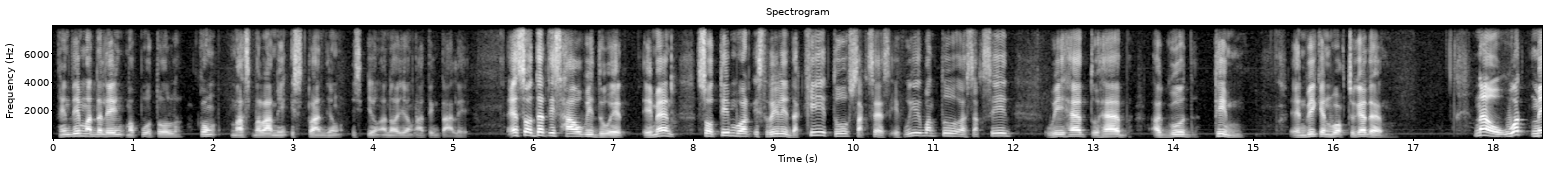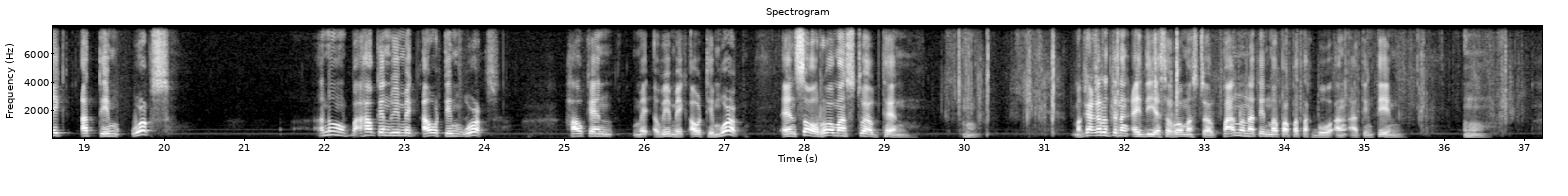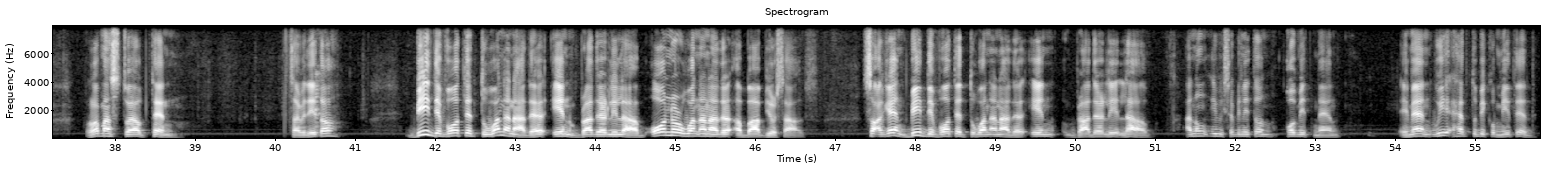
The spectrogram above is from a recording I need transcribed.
Hindi madaling maputol kung mas maraming strand yung, yung, ano, yung ating tali. And so that is how we do it. Amen? So teamwork is really the key to success. If we want to uh, succeed, we have to have a good team. And we can work together. Now, what make a team works? Ano, how can we make our team works? How can we make our team work? And so, Romans 12.10. Magkakaroon tayo ng idea sa Romans 12, paano natin mapapatakbo ang ating team. Romans 12.10. Sabi dito, Be devoted to one another in brotherly love. Honor one another above yourselves. So again, be devoted to one another in brotherly love. Anong ibig sabihin nito? Commitment. Amen. We have to be committed.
